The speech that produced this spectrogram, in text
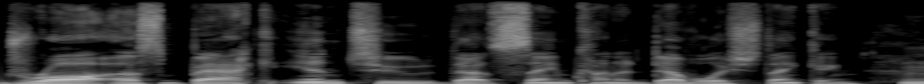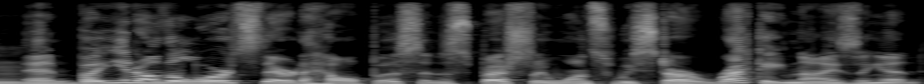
draw us back into that same kind of devilish thinking. And but you know the Lord's there to help us, and especially once we start recognizing it,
